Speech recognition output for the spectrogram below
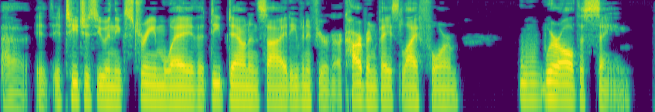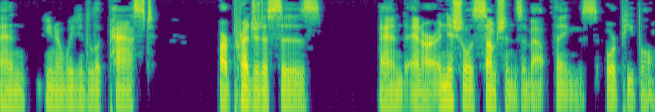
uh, it, it teaches you in the extreme way that deep down inside, even if you're a carbon based life form, we're all the same. And, you know, we need to look past our prejudices and, and our initial assumptions about things or people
